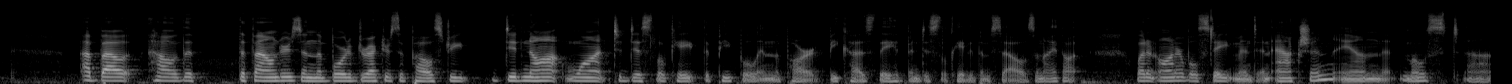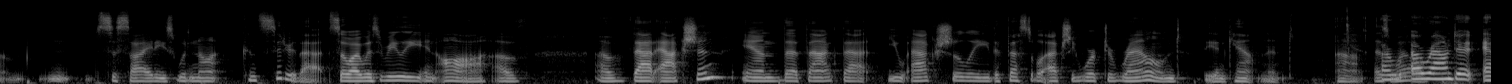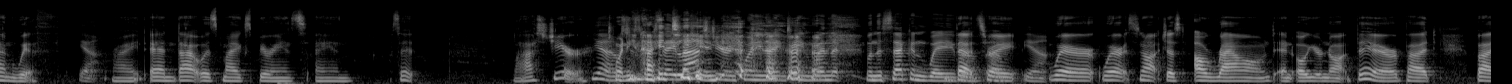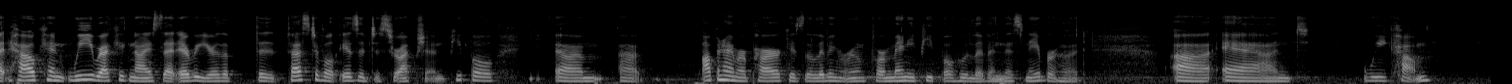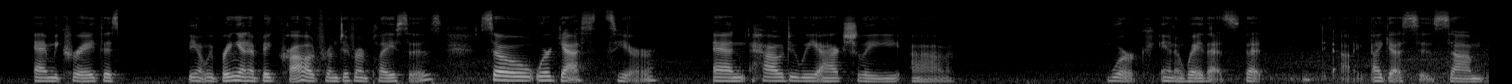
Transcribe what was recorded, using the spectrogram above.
about how the the founders and the board of directors of Powell Street did not want to dislocate the people in the park because they had been dislocated themselves. And I thought, what an honorable statement and action, and that most um, societies would not consider that. So I was really in awe of of that action and the fact that you actually the festival actually worked around the encampment uh, as Ar- well. Around it and with. Yeah. Right. And that was my experience. And was it last year? Yeah, 2019. Say last year in 2019 when the when the second wave. That's of, right. Of, yeah. Where where it's not just around and oh you're not there, but but how can we recognize that every year the the festival is a disruption. People, um, uh, Oppenheimer Park is the living room for many people who live in this neighborhood, uh, and we come and we create this you know, we bring in a big crowd from different places. So we're guests here. And how do we actually uh, work in a way that's, that I, I guess is, um,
